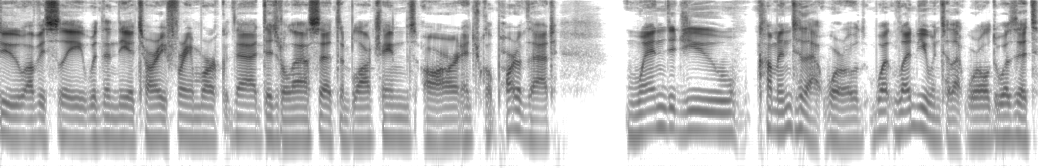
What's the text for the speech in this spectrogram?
to obviously within the Atari framework that digital assets and blockchains are an integral part of that. When did you come into that world? What led you into that world? Was it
